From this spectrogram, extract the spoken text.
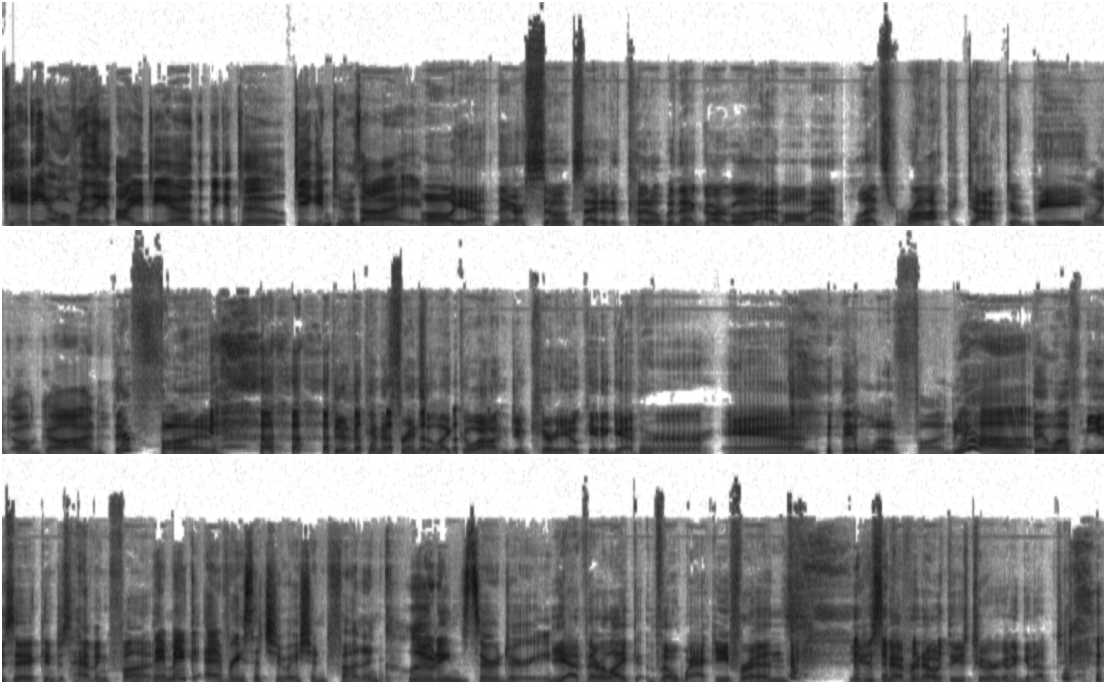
giddy over the idea that they get to dig into his eye. Oh yeah, they are so excited to cut open that gargoyle eyeball, man. Let's rock, Doctor B. I'm like, oh God. They're fun. They're the kind of friends that like go out and do karaoke together, and they love fun. Yeah. They love music and just having fun. They make every situation fun, including surgery. yeah, they're like the wacky friends. You just never know what these two are going to get up to.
